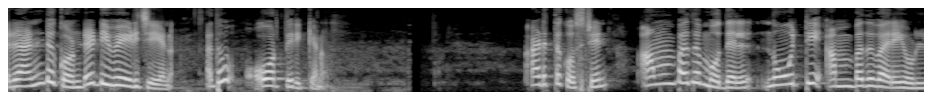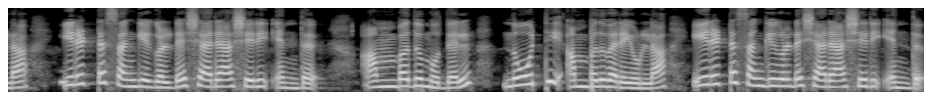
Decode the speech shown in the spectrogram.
രണ്ട് കൊണ്ട് ഡിവൈഡ് ചെയ്യണം. അത് ഓർത്തിരിക്കണം. അടുത്ത ക്വസ്റ്റ്യൻ അമ്പത് മുതൽ നൂറ്റി അമ്പത് വരെയുള്ള ഇരട്ട സംഖ്യകളുടെ ശരാശരി എന്ത്? അമ്പത് മുതൽ നൂറ്റി അമ്പത് വരെയുള്ള ഇരട്ട സംഖ്യകളുടെ ശരാശരി എന്ത്?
